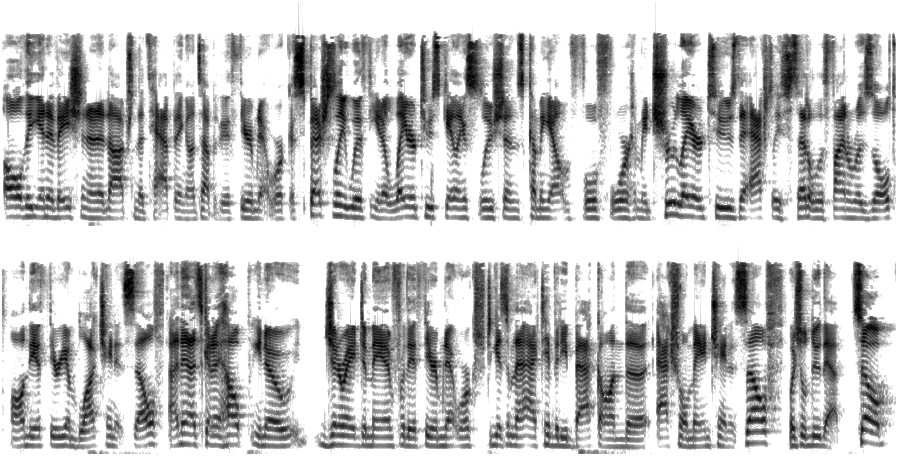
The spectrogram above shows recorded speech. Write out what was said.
all the innovation and adoption that's happening on top of the Ethereum network, especially with, you know, layer two scaling solutions coming out in full force. I mean, true layer twos that actually settle the final result on the Ethereum blockchain itself. I think that's going to help, you know, generate demand for the Ethereum networks to get some of that activity back on the actual main chain itself, which will do that. So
